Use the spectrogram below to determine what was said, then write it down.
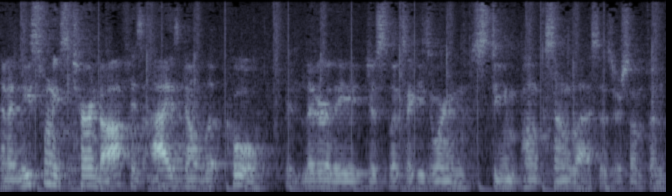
And at least when he's turned off, his eyes don't look cool. It literally just looks like he's wearing steampunk sunglasses or something.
